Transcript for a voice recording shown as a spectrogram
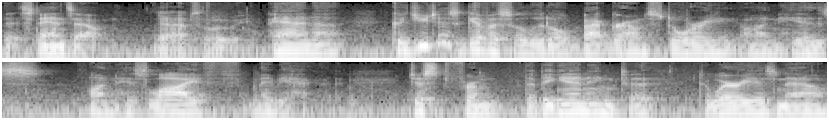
that stands out. Yeah, absolutely. And uh, could you just give us a little background story on his on his life, maybe just from the beginning to to where he is now?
